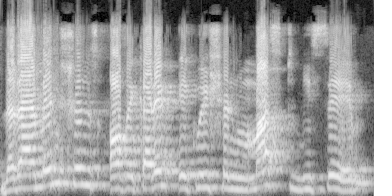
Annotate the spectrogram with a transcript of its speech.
the dimensions of a correct equation must be same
